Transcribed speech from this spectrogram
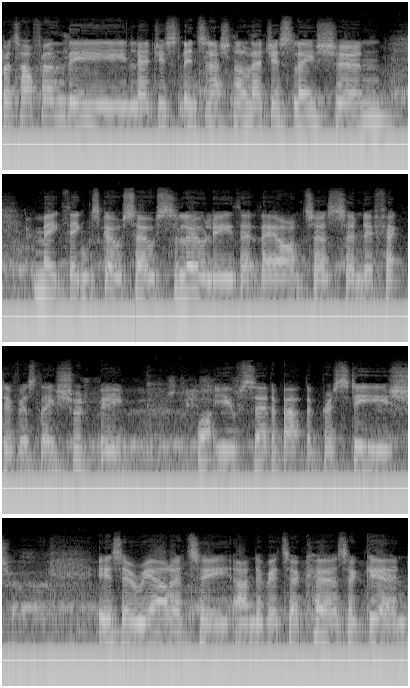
but often the international legislation make things go so slowly that they aren't as effective as they should be. What you've said about the prestige is a reality, and if it occurs again,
